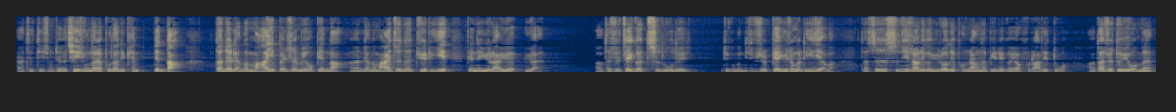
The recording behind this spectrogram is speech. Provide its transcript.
呃，这地球这个气球呢在不断的变变大，但这两个蚂蚁本身没有变大，嗯、两个蚂蚁之间的距离变得越来越远，啊，它是这个尺度的这个问题，就是便于这么理解吧。但是实际上，这个宇宙的膨胀呢比这个要复杂的多啊。但是对于我们，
